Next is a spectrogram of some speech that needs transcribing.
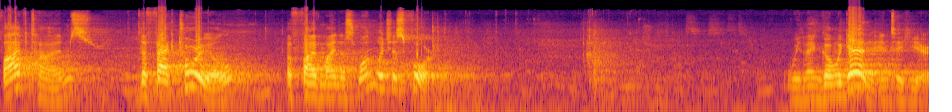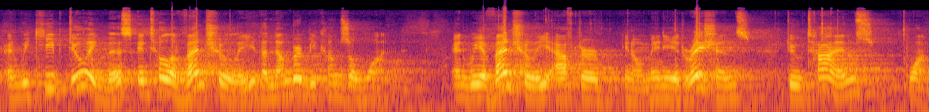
5 times the factorial of 5 minus 1, which is 4. We then go again into here, and we keep doing this until eventually the number becomes a 1. And we eventually, after you know, many iterations, do times 1.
